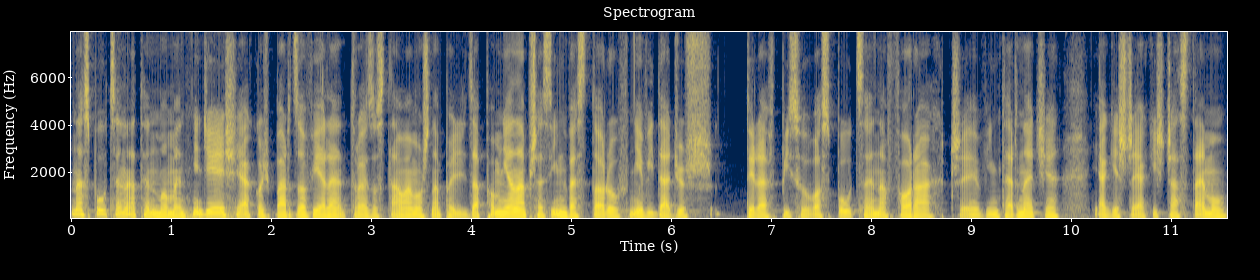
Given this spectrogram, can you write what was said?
Na spółce na ten moment nie dzieje się jakoś bardzo wiele, trochę została, można powiedzieć, zapomniana przez inwestorów. Nie widać już tyle wpisów o spółce na forach czy w internecie, jak jeszcze jakiś czas temu.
